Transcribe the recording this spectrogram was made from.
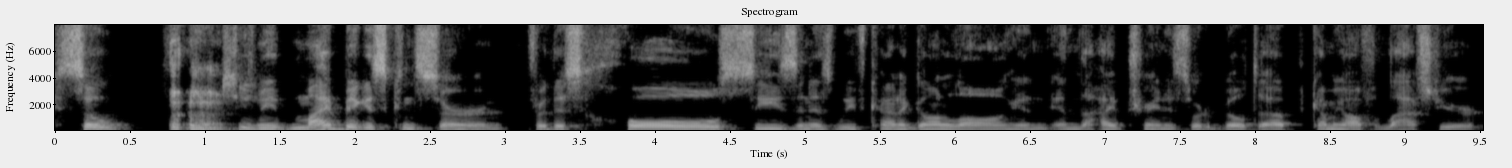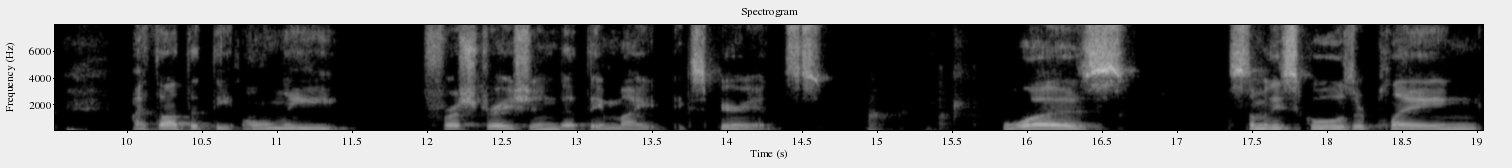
so excuse me, my biggest concern for this whole season as we've kind of gone along and, and the hype train is sort of built up coming off of last year. I thought that the only frustration that they might experience was some of these schools are playing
